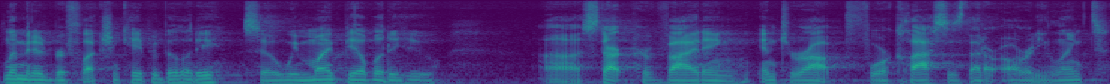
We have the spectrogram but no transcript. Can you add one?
limited reflection capability, so we might be able to uh, start providing interop for classes that are already linked,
